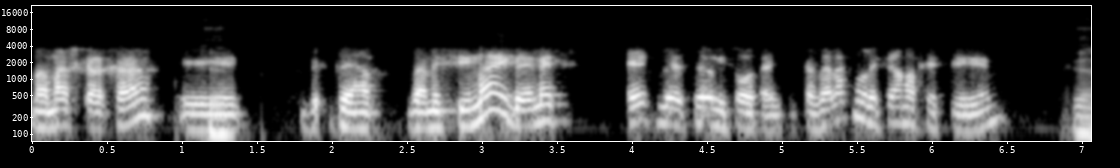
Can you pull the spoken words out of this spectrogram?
ממש ככה. כן. והמשימה היא באמת איך לייצר משרות הייטק. אז הלכנו לכמה חצים. כן.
